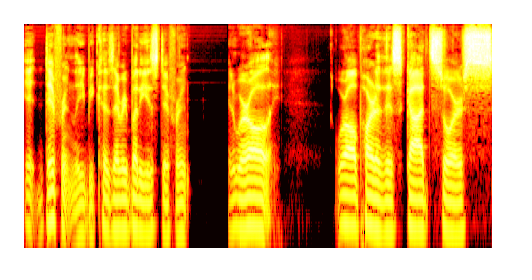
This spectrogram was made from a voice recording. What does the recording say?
it differently because everybody is different. And we're all we're all part of this god source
